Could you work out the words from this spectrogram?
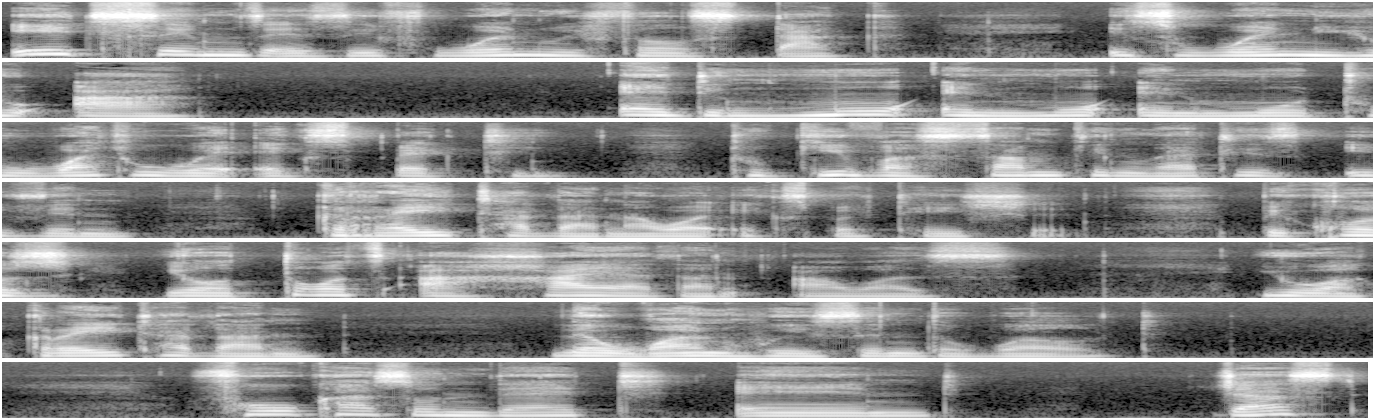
it seems as if when we feel stuck, it's when you are adding more and more and more to what we were expecting to give us something that is even greater than our expectation because your thoughts are higher than ours. You are greater than the one who is in the world. Focus on that and just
